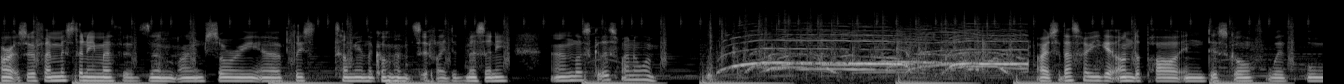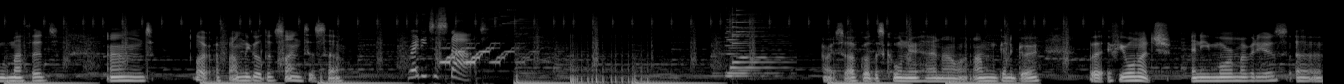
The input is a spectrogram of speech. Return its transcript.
Alright, so if I missed any methods, then I'm sorry. Uh, please tell me in the comments if I did miss any. And let's get this final one. Alright, so that's how you get under par in disc golf with all methods. And look, I finally got the scientist here. Ready to start. Alright, so I've got this cool new hair now. And I'm gonna go. But if you want to watch any more of my videos, uh,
